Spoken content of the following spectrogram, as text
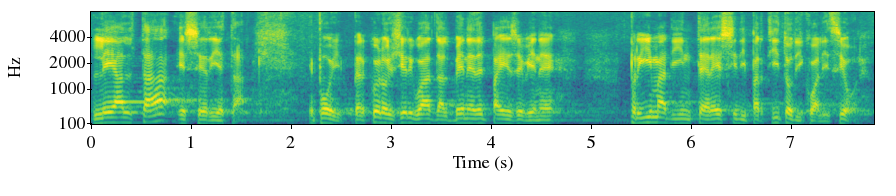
lealtà e serietà. E poi per quello che ci riguarda il bene del Paese viene prima di interessi di partito o di coalizione.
